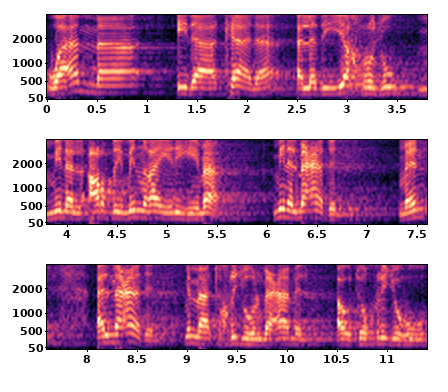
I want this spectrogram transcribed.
وأما إذا كان الذي يخرج من الأرض من غيرهما من المعادن من المعادن مما تخرجه المعامل أو تخرجه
